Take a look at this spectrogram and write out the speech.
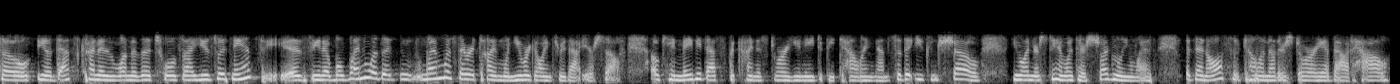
so, you know, that's kind of one of the tools I use with Nancy is, you know, well, when was it, when was there a time when you were going through that yourself? Okay, maybe that's the kind of story you need to be telling them so that you can show you understand what they're struggling with, but then also tell another story about how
